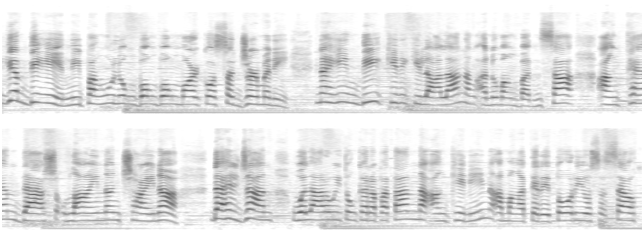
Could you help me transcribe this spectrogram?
Binigyan diin ni Pangulong Bongbong Marcos sa Germany na hindi kinikilala ng anumang bansa ang 10-dash line ng China. Dahil dyan, wala raw itong karapatan na angkinin ang mga teritoryo sa South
